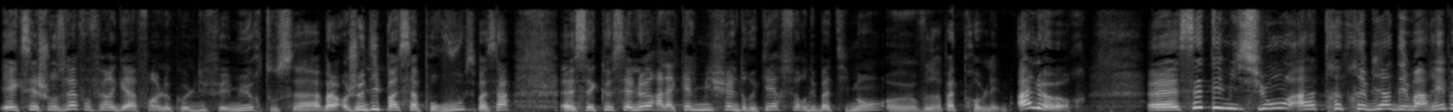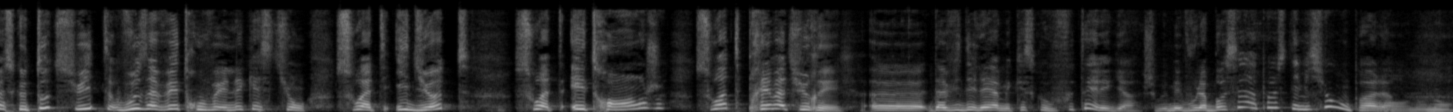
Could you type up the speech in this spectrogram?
Et avec ces choses-là, il faut faire gaffe. Hein, le col du fémur, tout ça. Alors, je dis pas ça pour vous, c'est pas ça. Euh, c'est que c'est l'heure à laquelle Michel Drucker sort du bâtiment. Euh, vous n'aurez pas de problème. Alors, euh, cette émission a très très bien démarré parce que tout de suite, vous avez trouvé les questions soit idiotes, soit étranges, soit prématurées. Euh, David et Léa, mais qu'est-ce que vous foutez, les gars? Mais vous la bossez un peu cette émission ou pas? Là Non, non, non.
